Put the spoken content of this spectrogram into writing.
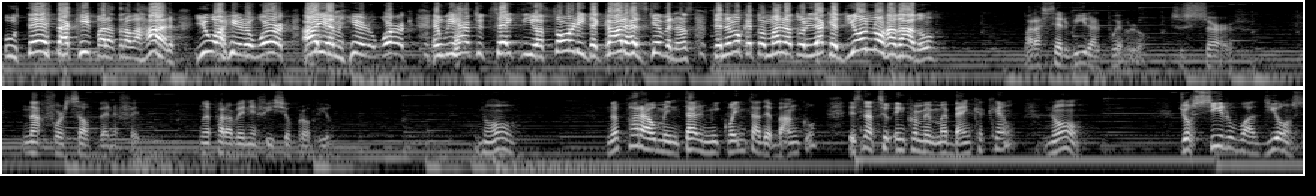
Usted está aquí para trabajar. You are here to work. I am here to work. And we have to take the authority that God has given us. Tenemos que tomar la autoridad que Dios nos ha dado para servir al pueblo. To serve. Not for self benefit. No es para beneficio propio. No. No es para aumentar mi cuenta de banco. It's not to increment my bank account. No. Yo sirvo a Dios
